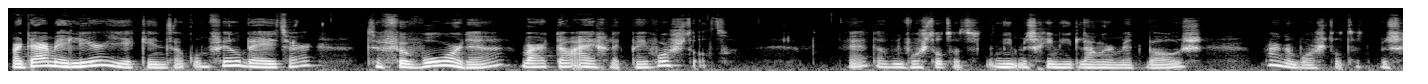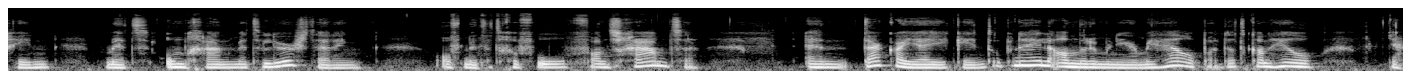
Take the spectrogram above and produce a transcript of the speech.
maar daarmee leer je je kind ook om veel beter te verwoorden waar het nou eigenlijk mee worstelt. dan worstelt het niet, misschien niet langer met boos, maar dan worstelt het misschien met omgaan met teleurstelling of met het gevoel van schaamte. En daar kan jij je kind op een hele andere manier mee helpen. Dat kan heel ja,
